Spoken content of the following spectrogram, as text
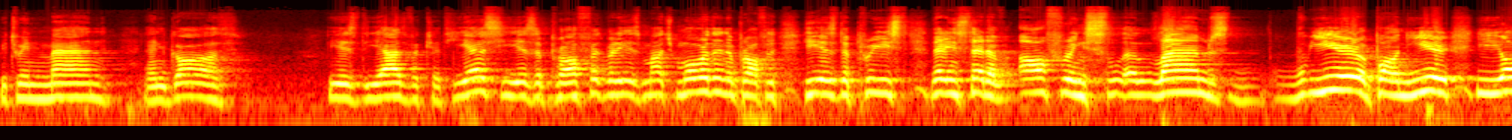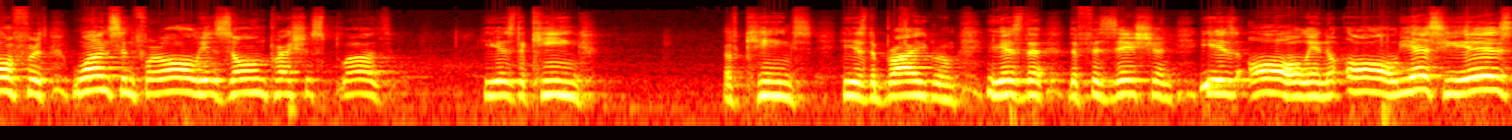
between man and God. He is the advocate. Yes, he is a prophet, but he is much more than a prophet. He is the priest that instead of offering uh, lambs year upon year, he offered once and for all his own precious blood. He is the king of kings. He is the bridegroom. He is the, the physician. He is all in all. Yes, he is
